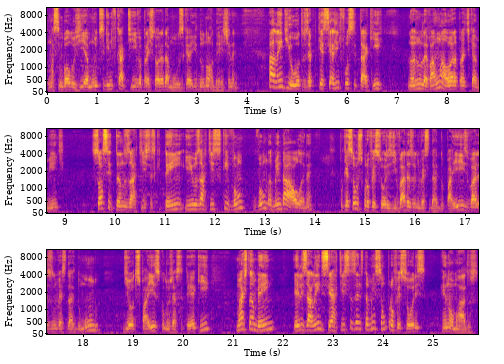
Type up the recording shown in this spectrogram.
uma simbologia muito significativa para a história da música e do Nordeste. Né? Além de outros, é porque se a gente for citar aqui, nós vamos levar uma hora praticamente só citando os artistas que tem e os artistas que vão, vão também dar aula, né? Porque são os professores de várias universidades do país, várias universidades do mundo, de outros países, como eu já citei aqui, mas também eles, além de ser artistas, eles também são professores renomados.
